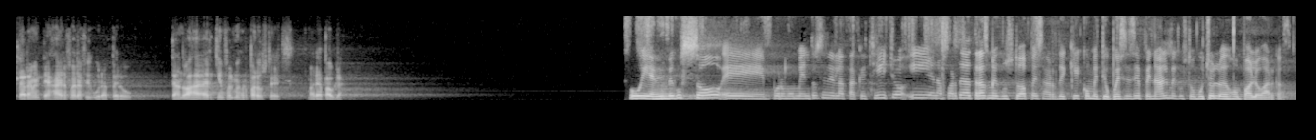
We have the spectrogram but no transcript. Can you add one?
claramente Jader fue la figura, pero dando a Jader, ¿quién fue el mejor para ustedes? María Paula. Uy, a mí me gustó eh, por momentos en el ataque Chicho y en la parte de atrás me gustó a pesar de que cometió pues ese penal, me gustó mucho lo de Juan Pablo Vargas.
